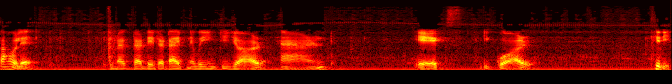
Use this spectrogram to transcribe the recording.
তাহলে আমরা একটা ডেটা টাইপ নেব integer and X equal three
